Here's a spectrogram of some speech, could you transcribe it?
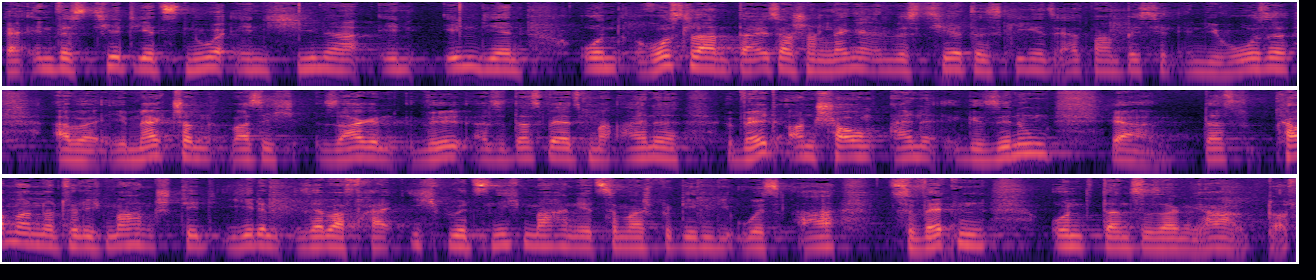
er investiert jetzt nur in China, in Indien und Russland, da ist er schon länger investiert, das ging jetzt erstmal ein bisschen in die Hose, aber ihr merkt schon, was ich sagen will, also das wäre jetzt mal eine Weltanschauung, eine Gesinnung. Ja, das kann man natürlich machen, steht jedem selber frei. Ich würde es nicht machen, jetzt zum Beispiel gegen die USA zu wetten und dann zu sagen, ja, das,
